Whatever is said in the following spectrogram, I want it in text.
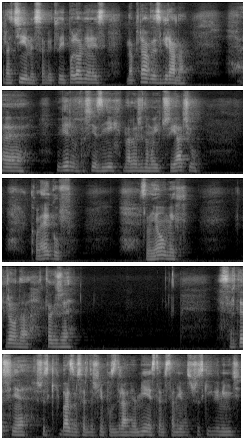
radzimy sobie. Tutaj Polonia jest naprawdę zgrana. E, wielu właśnie z nich należy do moich przyjaciół, kolegów, znajomych, grona, także serdecznie, wszystkich bardzo serdecznie pozdrawiam. Nie jestem w stanie Was wszystkich wymienić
